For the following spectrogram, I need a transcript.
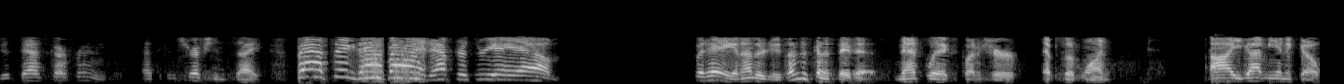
Just ask our friends at the construction site. Bad things happen after 3 a.m. But hey, in other news, I'm just going to say this. Netflix, Punisher, episode one. Uh, you got me in it, go.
